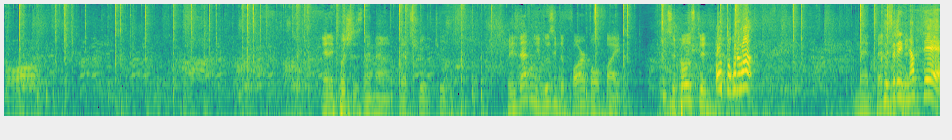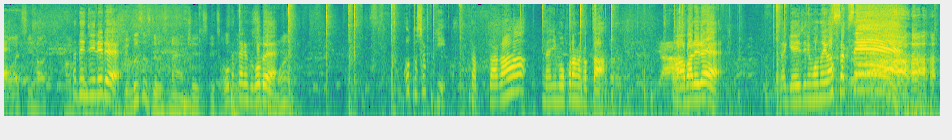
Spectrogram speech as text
あ And it pushes them out. That's true too. But he's definitely losing the fireball fight. He's supposed to おっと have これは an advantage 崩れになっ there. て So let's see how, how it 縦に goes 入れ now. る If he loses this match, it's it's over. サタレフ五分 7-1. お っとシャッキだったが何も起こらなかった。あ暴れる。さあゲージに物言わす作戦。さあ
